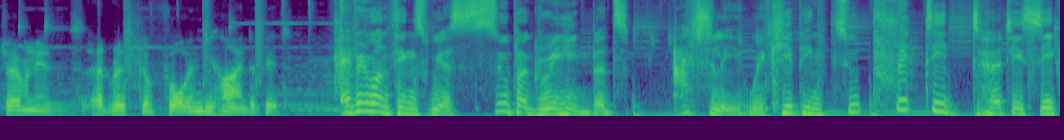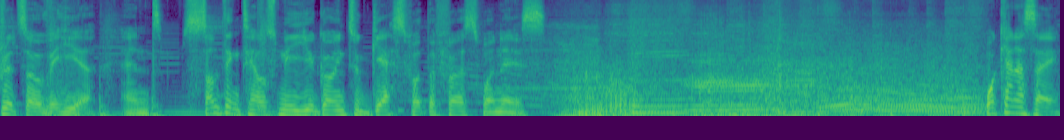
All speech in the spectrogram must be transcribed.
Germany is at risk of falling behind a bit. Everyone thinks we're super green, but actually we're keeping two pretty dirty secrets over here. And something tells me you're going to guess what the first one is. What can I say?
